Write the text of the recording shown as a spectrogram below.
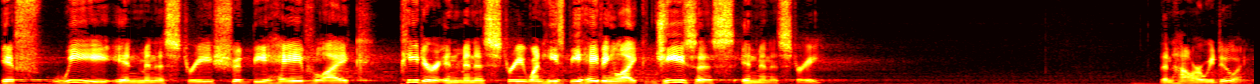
if we in ministry should behave like Peter in ministry when he's behaving like Jesus in ministry, then how are we doing?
